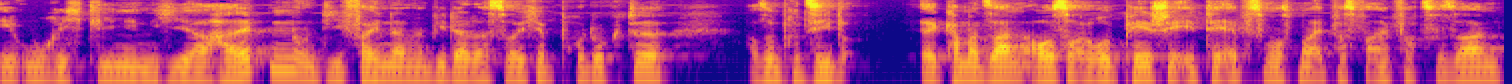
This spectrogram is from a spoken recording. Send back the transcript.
EU-Richtlinien hier halten und die verhindern dann wieder, dass solche Produkte, also im Prinzip äh, kann man sagen, außereuropäische ETFs, muss man etwas vereinfacht zu sagen,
